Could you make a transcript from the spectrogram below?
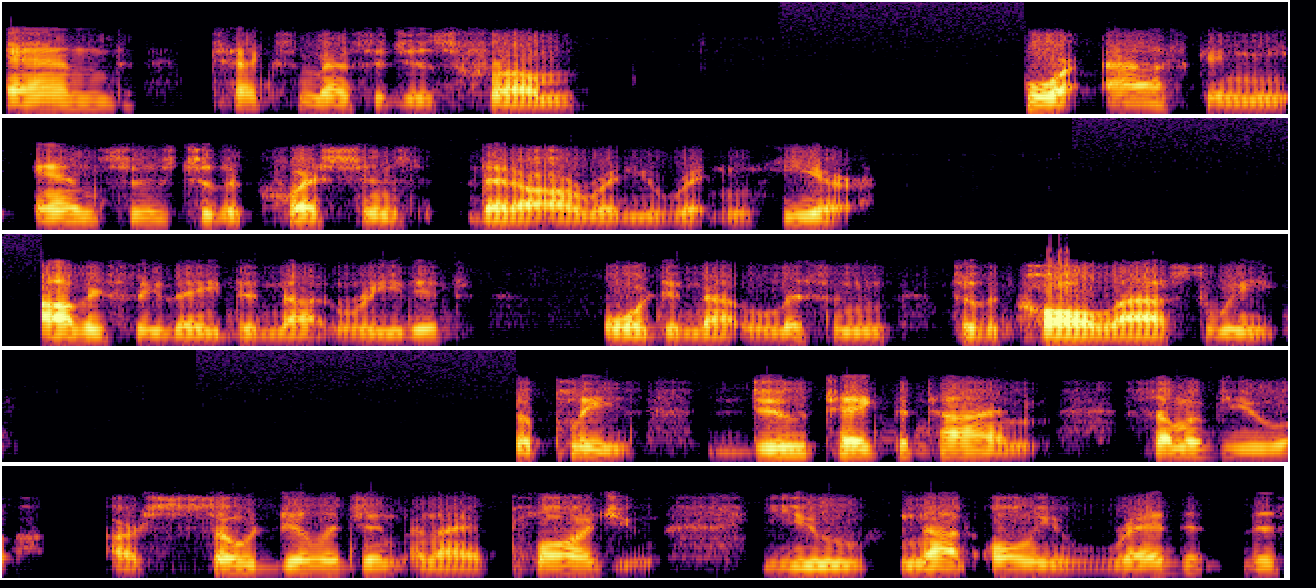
and text messages from who are asking me answers to the questions that are already written here. Obviously, they did not read it or did not listen to the call last week. So please do take the time. Some of you are so diligent, and I applaud you. You not only read this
